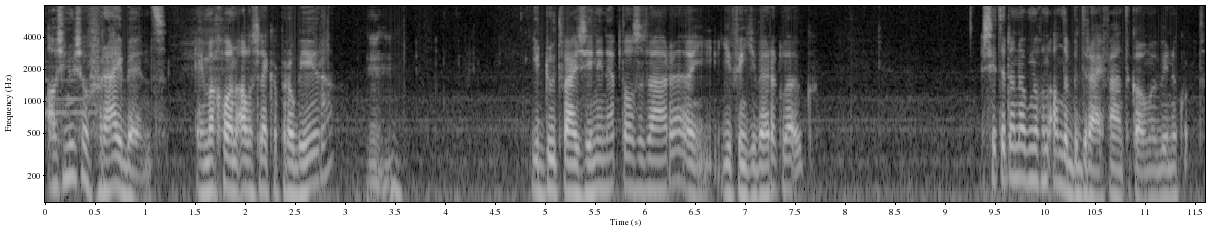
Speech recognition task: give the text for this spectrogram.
Als je nu zo vrij bent en je mag gewoon alles lekker proberen. Mhm. Je doet waar je zin in hebt als het ware. Je vindt je werk leuk. Zit er dan ook nog een ander bedrijf aan te komen binnenkort?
